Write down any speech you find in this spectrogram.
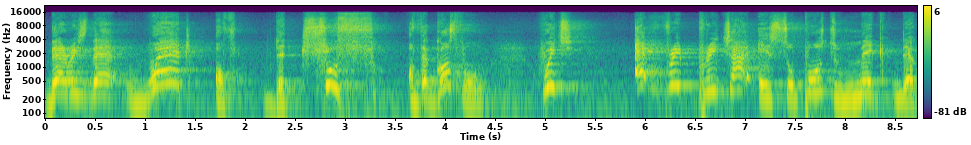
There is the word of the truth of the gospel, which every preacher is supposed to make the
